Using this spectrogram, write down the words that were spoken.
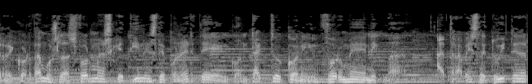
recordamos las formas que tienes de ponerte en contacto con Informe Enigma. A través de Twitter,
